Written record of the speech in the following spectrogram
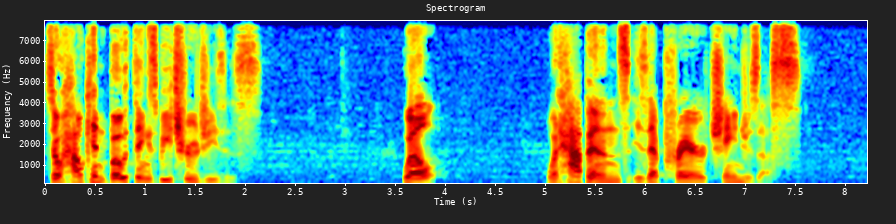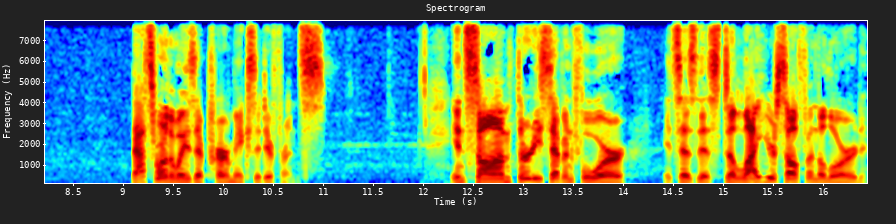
So, how can both things be true, Jesus? Well, what happens is that prayer changes us. That's one of the ways that prayer makes a difference. In Psalm 37 4, it says this Delight yourself in the Lord,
